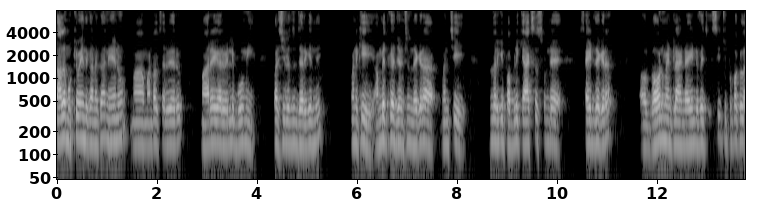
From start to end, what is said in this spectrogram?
చాలా ముఖ్యమైనది కనుక నేను మా మండల సర్వేరు మా ఆర్య గారు వెళ్ళి భూమి పరిశీలించడం జరిగింది. మనకి అంబేద్కర్ జంక్షన్ దగ్గర మంచి అందరికీ పబ్లిక్ యాక్సెస్ ఉండే సైట్ దగ్గర గవర్నమెంట్ ల్యాండ్ ఐడెంటిఫై చేసి చుట్టుపక్కల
